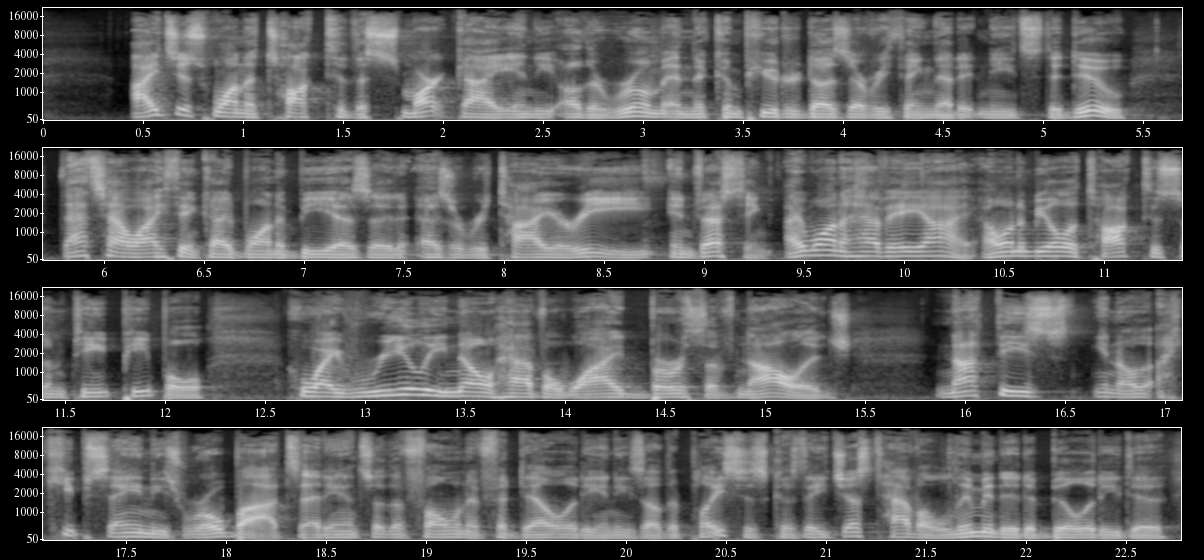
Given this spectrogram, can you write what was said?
I just want to talk to the smart guy in the other room, and the computer does everything that it needs to do. That's how I think I'd want to be as a as a retiree investing. I want to have AI. I want to be able to talk to some te- people who I really know have a wide berth of knowledge. Not these, you know, I keep saying these robots that answer the phone at Fidelity and these other places because they just have a limited ability to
